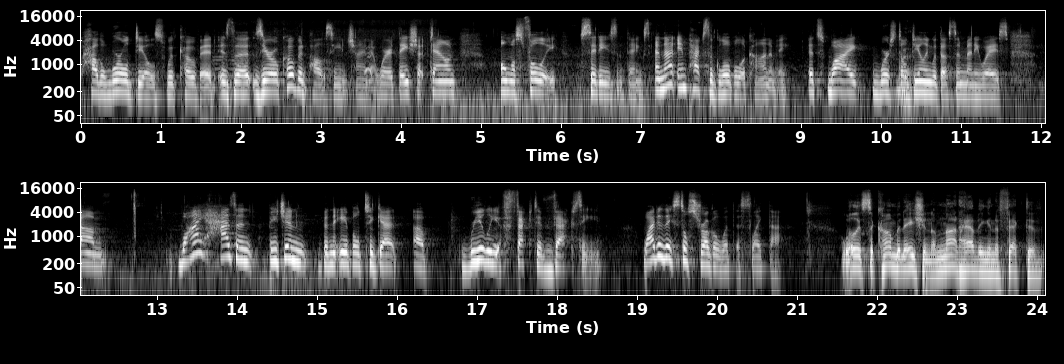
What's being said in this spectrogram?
how the world deals with COVID is the zero COVID policy in China, where they shut down almost fully cities and things. And that impacts the global economy. It's why we're still right. dealing with this in many ways. Um, why hasn't Beijing been able to get a really effective vaccine. Why do they still struggle with this like that? Well, it's the combination of not having an effective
